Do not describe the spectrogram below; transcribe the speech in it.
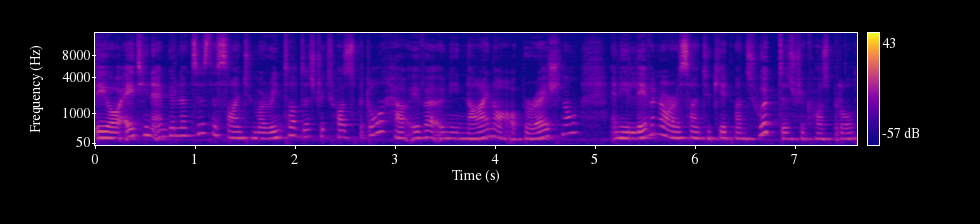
There are 18 ambulances assigned to Mariental District Hospital, however, only 9 are operational, and 11 are assigned to Keetmanshoop District Hospital,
